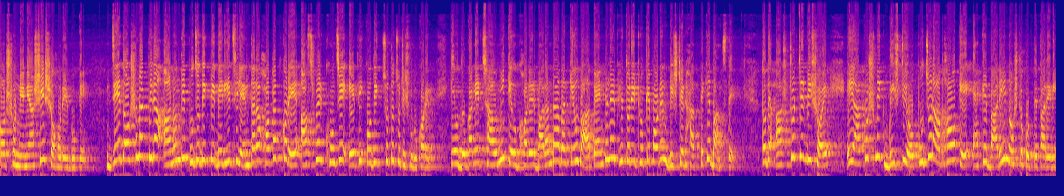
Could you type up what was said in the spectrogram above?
বর্ষণ নেমে আসে শহরের বুকে। যে দর্শনার্থীরা আনন্দে পুজো দেখতে বেরিয়েছিলেন, তারা হঠাৎ করে আশ্রয়ের খোঁজে এদিক ওদিক ছোটাছুটি শুরু করেন। কেউ দোকানের ছাউনি, কেউ ঘরের বারান্দা, আবার কেউ বা প্যান্ডেলের ভেতরে ঢুকে পড়েন বৃষ্টির হাত থেকে বাঁচতে। তবে আশ্চর্যের বিষয়, এই আকস্মিক বৃষ্টিও পুজোর আবহাওয়াকে একেবারেই নষ্ট করতে পারেনি।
